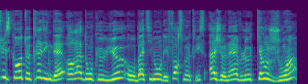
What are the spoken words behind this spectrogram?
Swissquote Trading Day aura donc eu lieu au bâtiment des forces motrices à Genève le 15 juin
